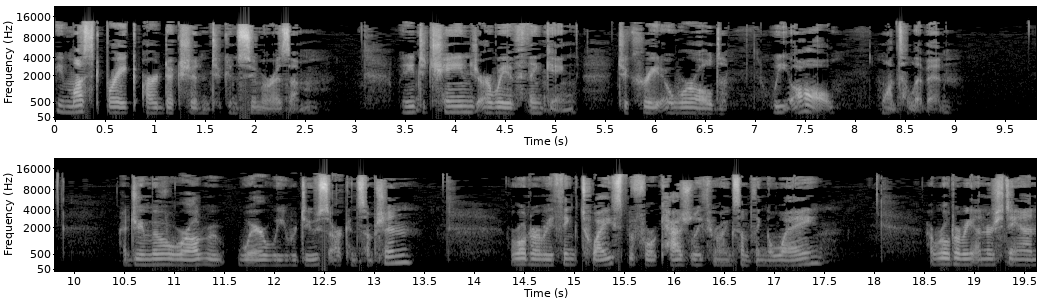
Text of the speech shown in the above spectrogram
We must break our addiction to consumerism. We need to change our way of thinking to create a world we all want to live in. I dream of a world where we reduce our consumption, A world where we think twice before casually throwing something away. A world where we understand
